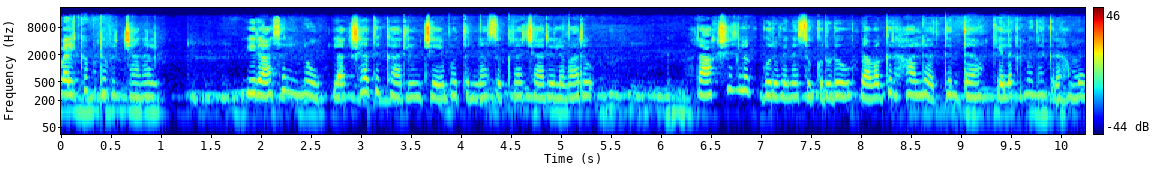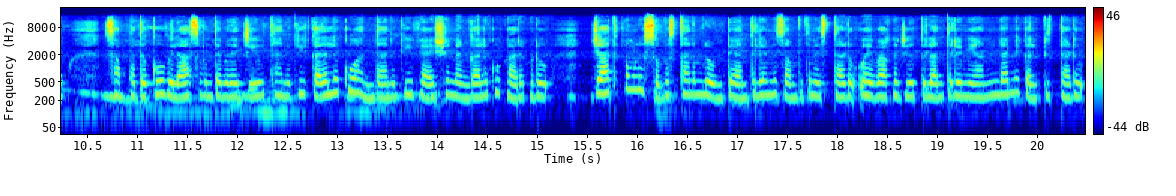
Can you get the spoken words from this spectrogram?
వెల్కమ్ టు అవర్ ఛానల్. ఈ రాశులను లక్షాధికారులను చేయబోతున్న శుక్రాచార్యుల వారు రాక్షసులకు గురువైన శుక్రుడు నవగ్రహాల్లో అత్యంత కీలకమైన గ్రహము. సంపదకు విలాసవంతమైన జీవితానికి కళలకు అందానికి ఫ్యాషన్ రంగాలకు కారకుడు. జాతకంలో శుభస్థానంలో ఉంటే అంతులేని సంపదను ఇస్తాడు. వైవాహిక జీవితంలో అంతులేని ఆనందాన్ని కల్పిస్తాడు.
